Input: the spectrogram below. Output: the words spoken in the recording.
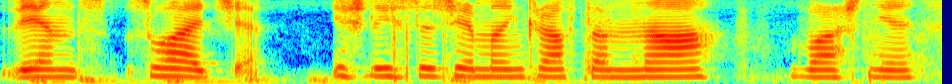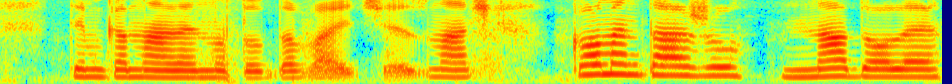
Więc słuchajcie, jeśli chcecie Minecrafta na właśnie tym kanale, no to dawajcie znać w komentarzu na dole.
